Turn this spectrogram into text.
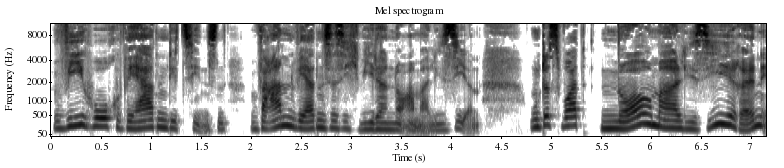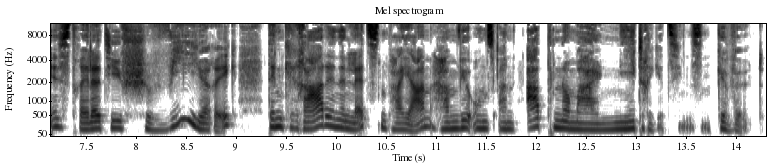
Wie hoch werden die Zinsen? Wann werden sie sich wieder normalisieren? Und das Wort normalisieren ist relativ schwierig, denn gerade in den letzten paar Jahren haben wir uns an abnormal niedrige Zinsen gewöhnt.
